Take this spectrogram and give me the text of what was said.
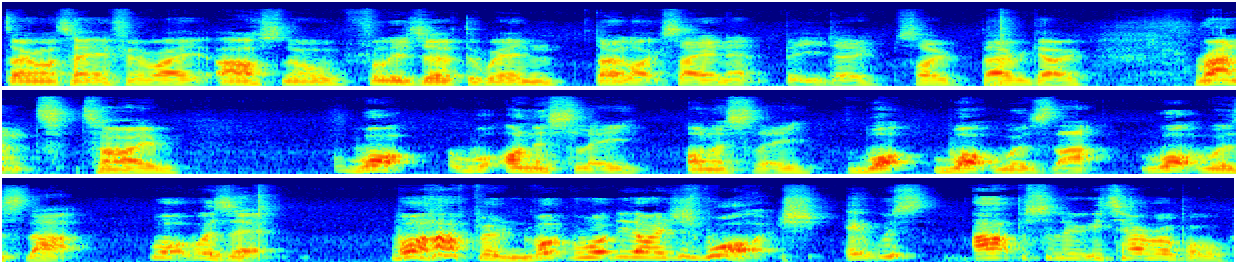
don't want to take anything away. Arsenal fully deserved the win. Don't like saying it, but you do. So there we go. Rant time. What honestly, honestly, what what was that? What was that? What was it? What happened? What what did I just watch? It was absolutely terrible.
